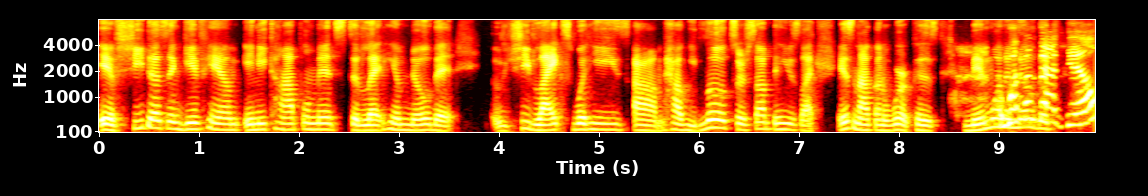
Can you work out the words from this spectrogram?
if she doesn't give him any compliments to let him know that she likes what he's um how he looks or something. He was like, it's not going to work because men want to know that, that Gil.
